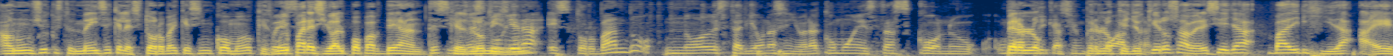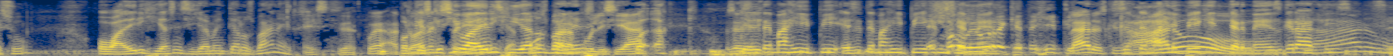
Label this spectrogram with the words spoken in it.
anuncio que usted me dice que le estorba y que es incómodo que es Pues, muy parecido al pop-up de antes si que no es lo mismo estuviera estorbando, no estaría una señora como estas con una pero lo, aplicación pero lo que yo quiero saber es si ella va dirigida a eso o va dirigida sencillamente a los banners Estoy de acuerdo. a Porque es que si va dirigida a los la banners, publicidad. va- O sea, ese tema hippie, ese tema hippie que internet. requete hippie. Claro, es que ese tema hippie de que internet es gratis. claro. Sí.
